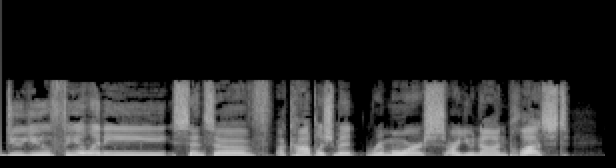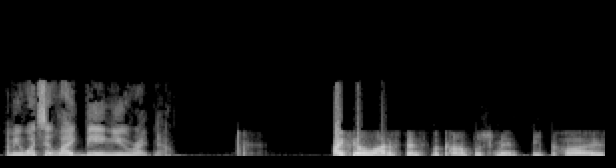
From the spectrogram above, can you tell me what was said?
do you feel any sense of accomplishment, remorse? Are you nonplussed? I mean, what's it like being you right now? I feel a lot of sense of accomplishment because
